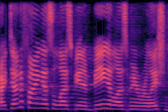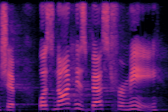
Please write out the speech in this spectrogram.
identifying as a lesbian and being in a lesbian relationship was not his best for me,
